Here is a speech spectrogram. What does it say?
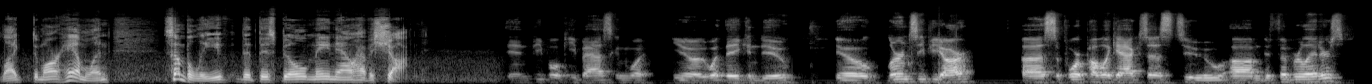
like Damar Hamlin, some believe that this bill may now have a shot and people keep asking what you know what they can do. You know, learn CPR, uh, support public access to um, defibrillators.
